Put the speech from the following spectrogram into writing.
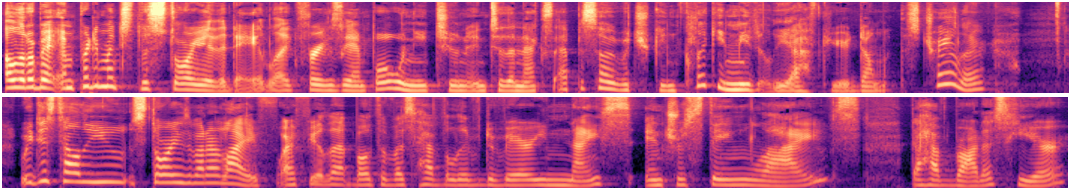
a little bit and pretty much the story of the day. Like for example, when you tune into the next episode, which you can click immediately after you're done with this trailer, we just tell you stories about our life. I feel that both of us have lived very nice, interesting lives that have brought us here,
